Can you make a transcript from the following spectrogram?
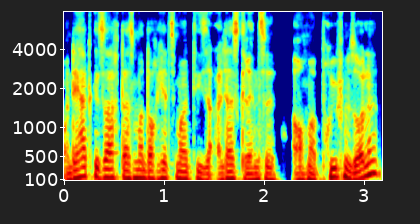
Und der hat gesagt, dass man doch jetzt mal diese Altersgrenze auch mal prüfen solle,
